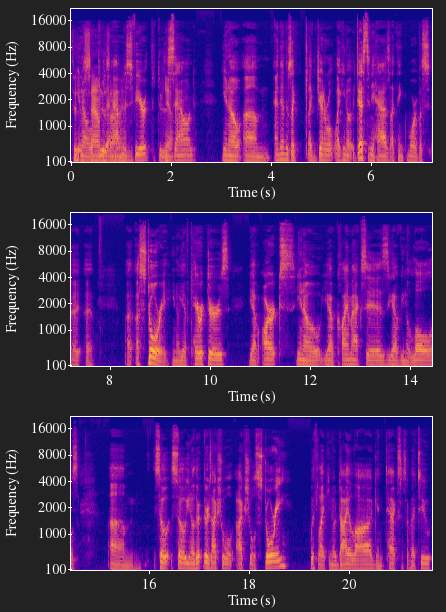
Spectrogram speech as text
through you know, through design. the atmosphere, through the yeah. sound, you know. Um, and then there's like like general like you know, Destiny has I think more of a a, a, a story. You know, you have characters, you have arcs, you know, you have climaxes, you have you know lulls. Um, so so you know there, there's actual actual story with like you know dialogue and text and stuff like that too.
